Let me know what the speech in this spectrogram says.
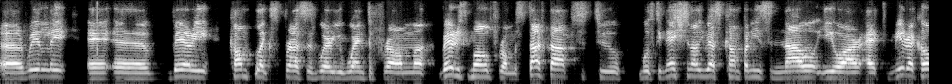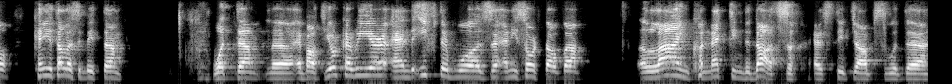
a really a, a, very complex process where you went from uh, very small, from startups to multinational US companies. Now you are at Mirakl. Can you tell us a bit? Um, what um, uh, about your career and if there was any sort of uh, a line connecting the dots, as Steve Jobs would uh,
